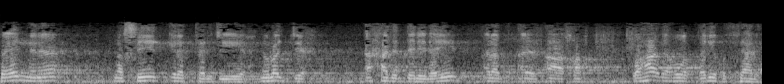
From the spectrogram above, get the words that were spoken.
فإننا نصير إلى الترجيح نرجح أحد الدليلين على الآخر وهذا هو الطريق الثالث.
